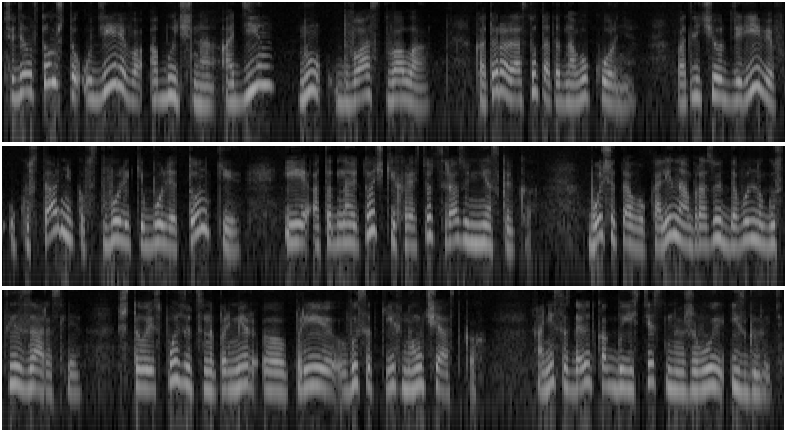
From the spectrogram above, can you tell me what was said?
Все дело в том, что у дерева обычно один, ну, два ствола, которые растут от одного корня. В отличие от деревьев, у кустарников стволики более тонкие, и от одной точки их растет сразу несколько. Больше того, калина образует довольно густые заросли, что используется, например, э, при высадке их на участках. Они создают как бы естественную живую изгородь.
